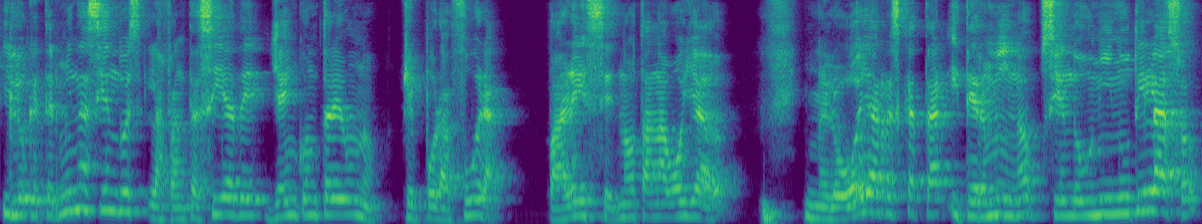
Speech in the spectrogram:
Y lo que termina haciendo es la fantasía de ya encontré uno que por afuera parece no tan abollado, me lo voy a rescatar y termino siendo un inutilazo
